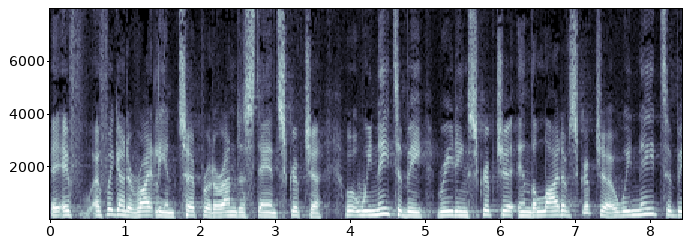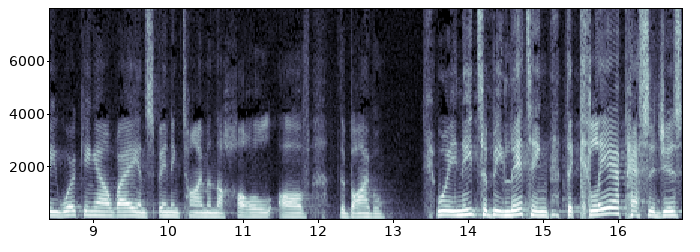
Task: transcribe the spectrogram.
if, if we're going to rightly interpret or understand Scripture, we need to be reading Scripture in the light of Scripture. We need to be working our way and spending time in the whole of the Bible. We need to be letting the clear passages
